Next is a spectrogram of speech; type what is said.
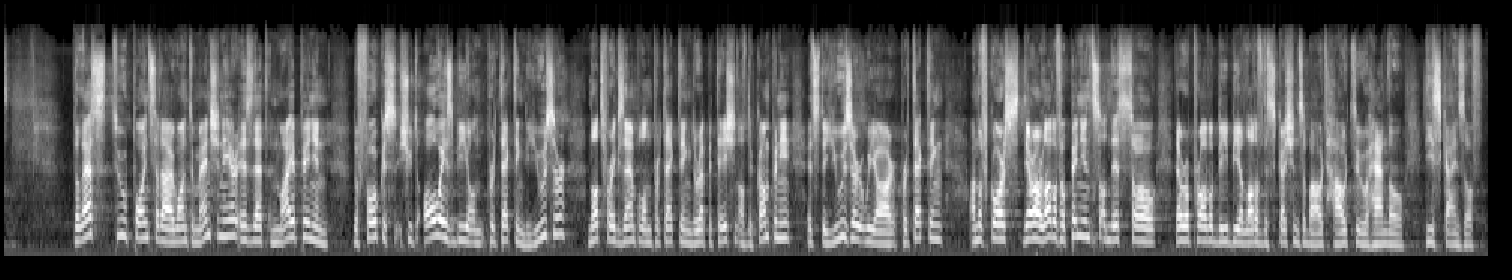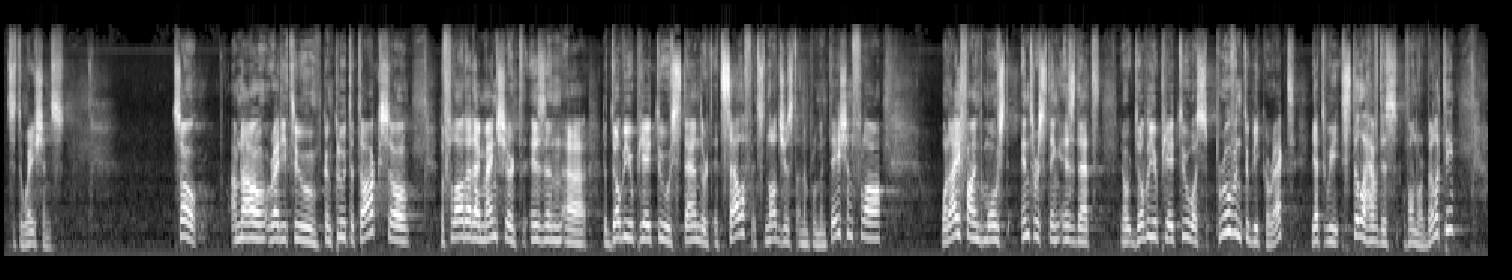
the last two points that I want to mention here is that, in my opinion, the focus should always be on protecting the user, not, for example, on protecting the reputation of the company. It's the user we are protecting. And of course, there are a lot of opinions on this, so there will probably be a lot of discussions about how to handle these kinds of situations. So, I'm now ready to conclude the talk. So the flaw that I mentioned is in uh, the WPA2 standard itself. It's not just an implementation flaw. What I find most interesting is that you know, WPA2 was proven to be correct, yet we still have this vulnerability.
